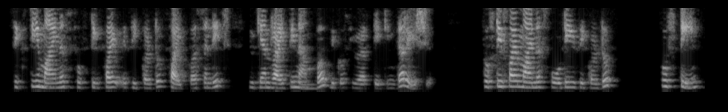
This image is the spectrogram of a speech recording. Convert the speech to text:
60 minus 55 is equal to 5 percentage. You can write the number because you are taking the ratio. 55 minus 40 is equal to 15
